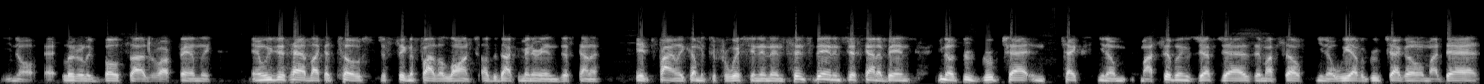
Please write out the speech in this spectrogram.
You know, literally both sides of our family, and we just had like a toast, just signify the launch of the documentary, and just kind of it's finally coming to fruition. And then since then, it's just kind of been, you know, through group chat and text. You know, my siblings, Jeff Jazz, and myself. You know, we have a group chat going with my dad.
